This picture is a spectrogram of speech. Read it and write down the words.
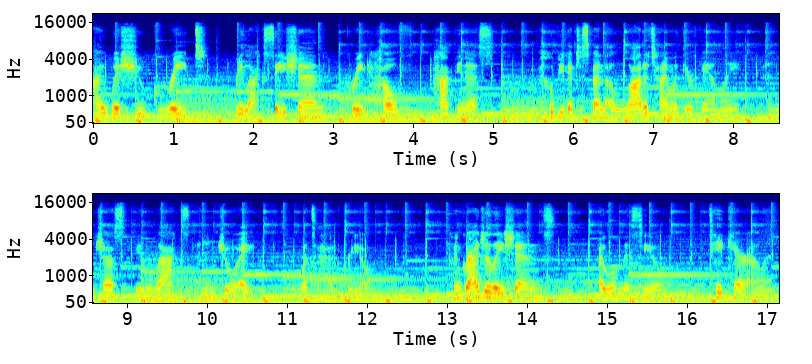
I wish you great relaxation, great health, happiness. I hope you get to spend a lot of time with your family and just relax and enjoy what's ahead for you. Congratulations. I will miss you. Take care, Ellen.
